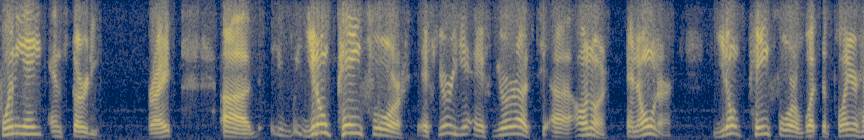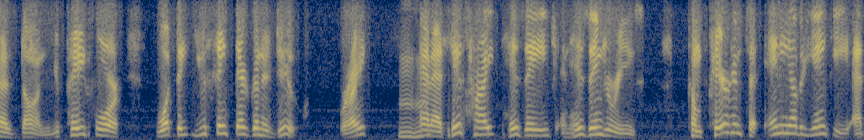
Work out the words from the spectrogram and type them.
28 and 30, right? Uh, you don't pay for if you're if you're a uh, owner an owner, you don't pay for what the player has done. You pay for what they, you think they're going to do, right? Mm-hmm. And at his height, his age, and his injuries, compare him to any other Yankee at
